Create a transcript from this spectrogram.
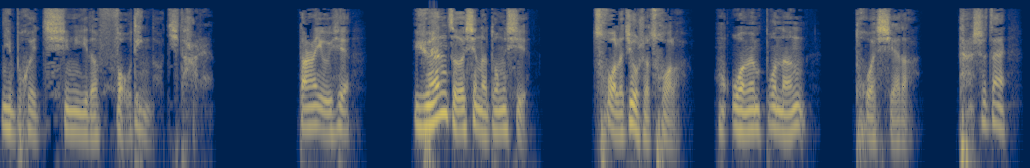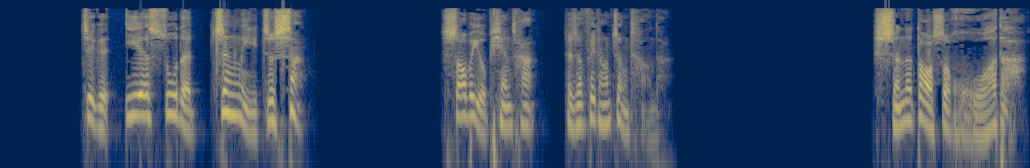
你不会轻易的否定到其他人。当然，有一些。原则性的东西，错了就是错了，我们不能妥协的。但是在这个耶稣的真理之上，稍微有偏差，这是非常正常的。神的道是活的，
